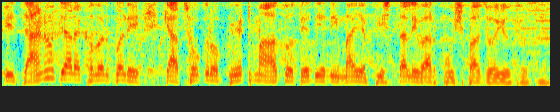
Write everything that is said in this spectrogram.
એ જાણ્યું ત્યારે ખબર પડી કે આ છોકરો પેટમાં હતો, તે દીની માએ પિસ્તાલીસ વાર પુષ્પા જોયું હતું સાહેબ.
